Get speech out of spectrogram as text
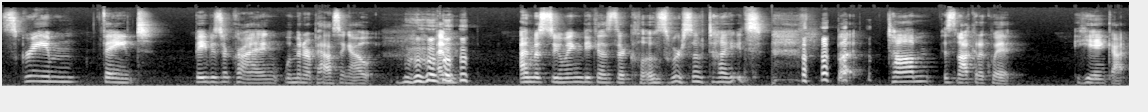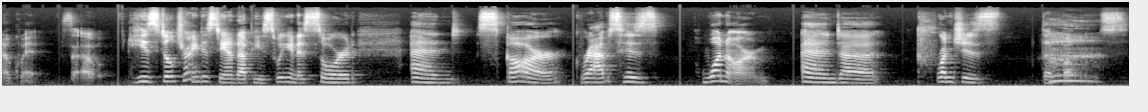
scream, faint, babies are crying, women are passing out. I'm, I'm assuming because their clothes were so tight. But Tom is not going to quit. He ain't got no quit. So, he's still trying to stand up. He's swinging his sword, and Scar grabs his one arm and uh, crunches the bones.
